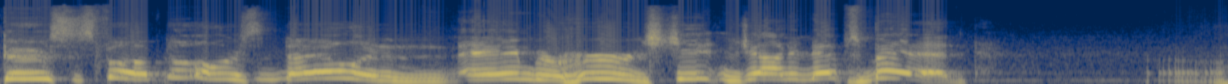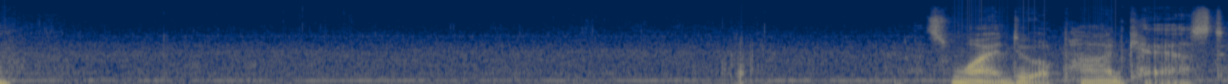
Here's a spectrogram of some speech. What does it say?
gas is five dollars a gallon and Amber Heard shit in Johnny Depp's bed. Uh, that's why I do a podcast.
